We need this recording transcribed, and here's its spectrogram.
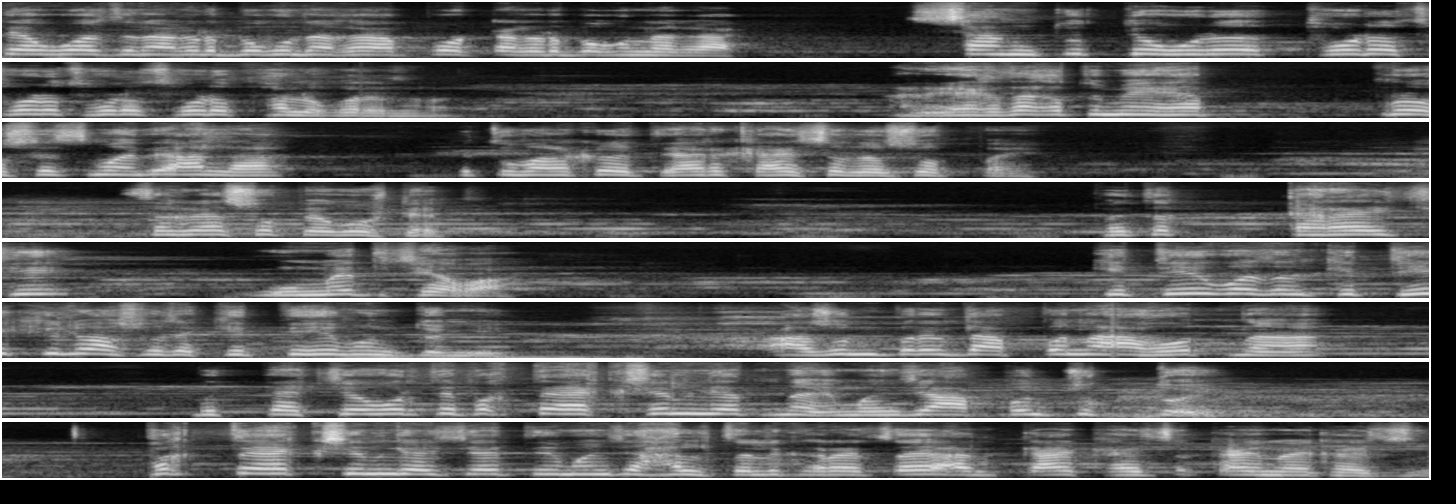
त्या वजनाकडे बघू नका पोटाकडे बघू नका. सांगतो तेवढं थोडं थोडं थोडं थोडं फॉलो करायचं आणि एकदा का तुम्ही ह्या प्रोसेसमध्ये आला की तुम्हाला कळते अरे काय सगळं सोपं आहे. सगळ्या सोप्या गोष्टी आहेत. फक्त करायची उमेद ठेवा. कितीही वजन कितीही किलो असू द्या कितीही म्हणतो मी. अजूनपर्यंत आपण आहोत ना मग त्याच्यावर ते फक्त ॲक्शन घेत नाही म्हणजे आपण चुकतोय. फक्त ॲक्शन घ्यायची आहे ते म्हणजे हालचाली करायचं आहे आणि काय खायचं काय नाही खायचं.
